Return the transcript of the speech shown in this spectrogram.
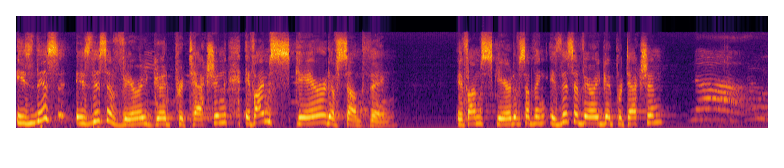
Is this, is this a very good protection? If I'm scared of something, if I'm scared of something, is this a very good protection? No.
